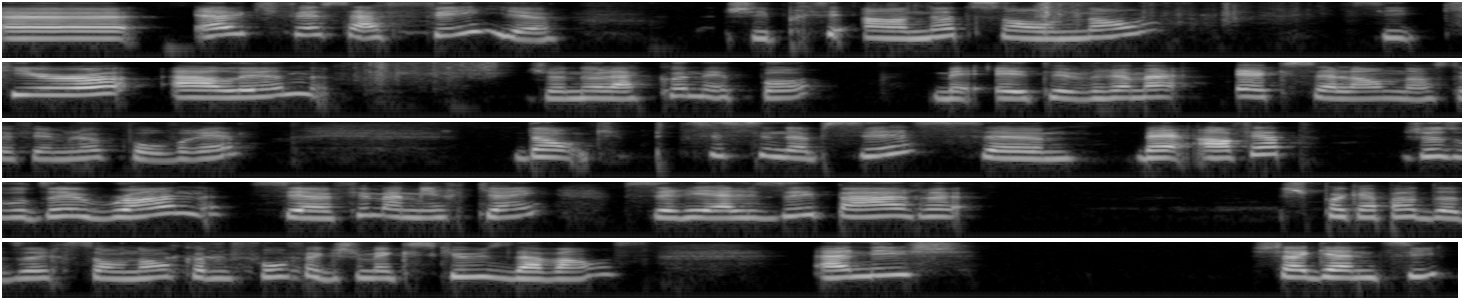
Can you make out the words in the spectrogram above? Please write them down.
Euh, elle qui fait sa fille, j'ai pris en note son nom, c'est Kira Allen. Je ne la connais pas, mais elle était vraiment excellente dans ce film-là, pour vrai. Donc, petit synopsis. euh, ben, en fait, juste vous dire, Run, c'est un film américain. C'est réalisé par. euh, je suis pas capable de dire son nom comme il faut, fait que je m'excuse d'avance. Anish Chaganti.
